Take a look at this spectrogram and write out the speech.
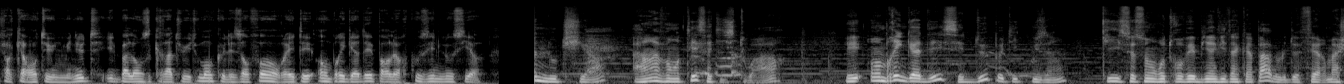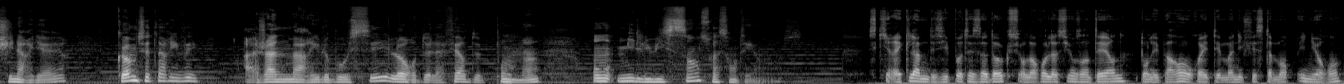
Vers 41 minutes, il balance gratuitement que les enfants auraient été embrigadés par leur cousine Lucia. Lucia a inventé cette histoire et embrigadé ses deux petits cousins qui se sont retrouvés bien vite incapables de faire machine arrière, comme c'est arrivé à Jeanne-Marie Le Bossé lors de l'affaire de Pontmain en 1871. Ce qui réclame des hypothèses ad hoc sur leurs relations internes, dont les parents auraient été manifestement ignorants,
